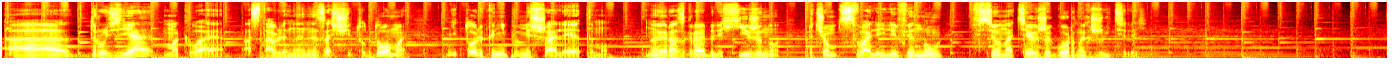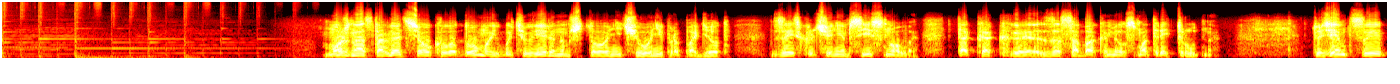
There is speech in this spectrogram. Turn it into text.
А друзья Маклая, оставленные на защиту дома, не только не помешали этому, но и разграбили хижину, причем свалили вину все на тех же горных жителей. Можно оставлять все около дома и быть уверенным, что ничего не пропадет, за исключением съестного, так как э, за собаками усмотреть трудно. Туземцы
